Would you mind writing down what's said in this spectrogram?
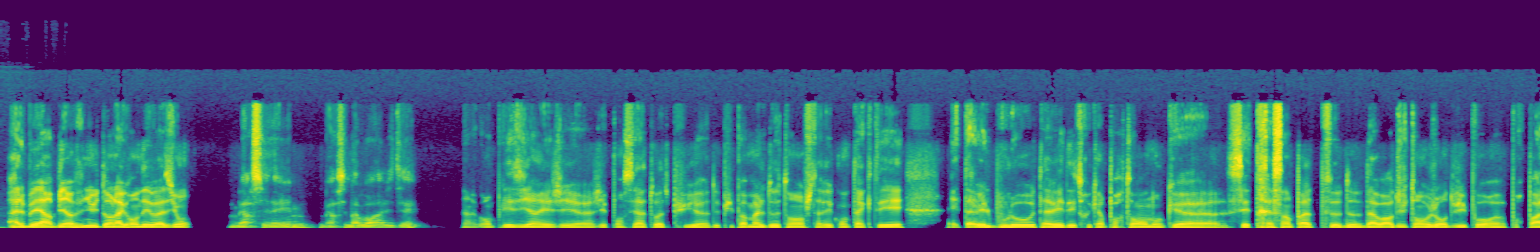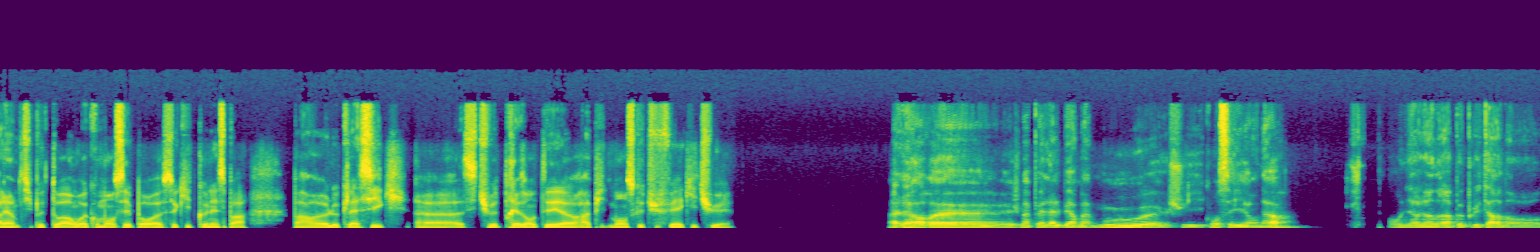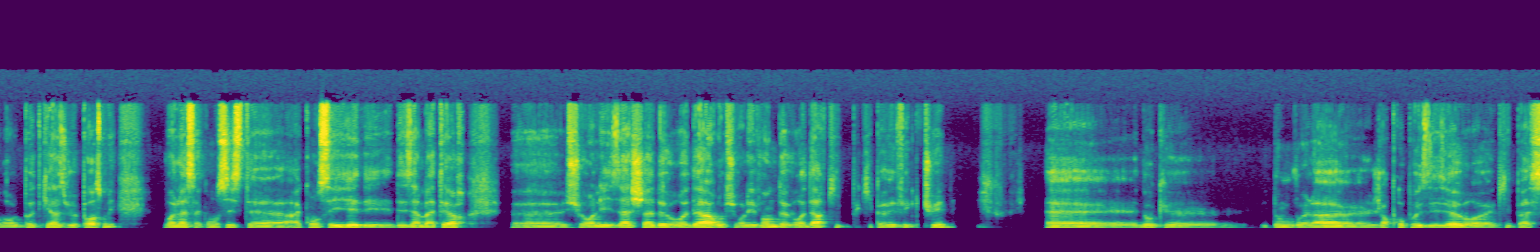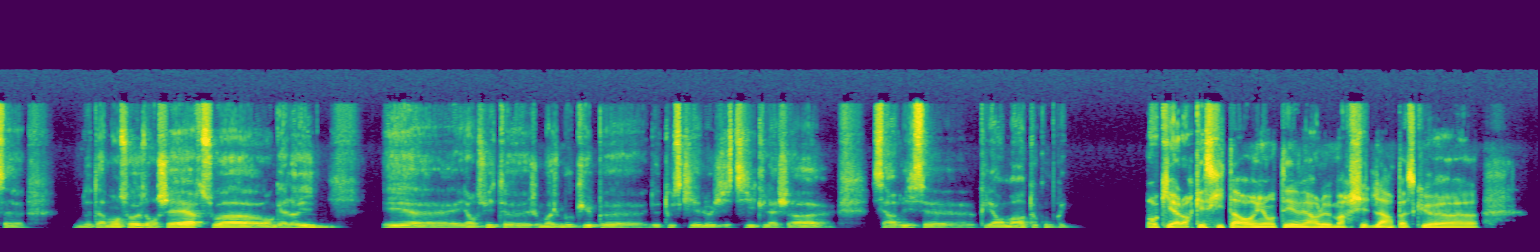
Albert, bienvenue dans La Grande Évasion. Merci Naïm, merci de m'avoir invité. Un grand plaisir et j'ai euh, pensé à toi depuis, euh, depuis pas mal de temps. Je t'avais contacté et tu avais le boulot, tu avais des trucs importants. Donc, euh, c'est très sympa d'avoir du temps aujourd'hui pour, pour parler un petit peu de toi. On va commencer pour ceux qui ne te connaissent pas par le classique. Si tu veux te présenter rapidement ce que tu fais, qui tu es. Alors, je m'appelle Albert Mamou, je suis conseiller en art. On y reviendra un peu plus tard dans, dans le podcast, je pense, mais voilà, ça consiste à, à conseiller des, amateurs euh, sur les achats d'œuvres d'art ou sur les ventes d'œuvres d'art qu'ils peuvent effectuer. Euh, donc, euh, donc voilà, euh, je leur propose des œuvres qui passent euh, notamment soit aux enchères, soit en galerie. Et, euh, ensuite, euh, moi, je m'occupe euh, de tout ce qui est logistique, l'achat, euh, service, euh, clé en main, tout compris. Ok, alors qu'est-ce qui t'a orienté vers le marché de l'art? Parce que euh,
